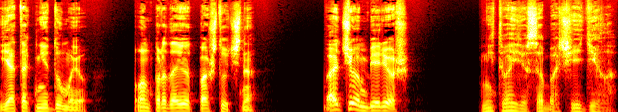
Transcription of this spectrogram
Я так не думаю. Он продает поштучно. Почем берешь?» Не твое собачье дело.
